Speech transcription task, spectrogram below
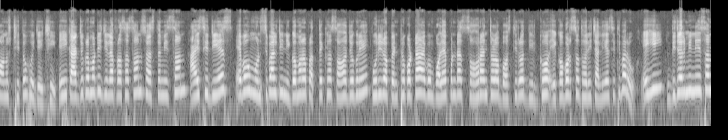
ଅନୁଷ୍ଠିତ ହୋଇଯାଇଛି ଏହି କାର୍ଯ୍ୟକ୍ରମଟି ଜିଲ୍ଲା ପ୍ରଶାସନ ସ୍ୱାସ୍ଥ୍ୟ ମିଶନ ଆଇସିଡିଏସ୍ ଏବଂ ମ୍ୟୁନିସିପାଲିଟି ନିଗମର ପ୍ରତ୍ୟକ୍ଷ ସହଯୋଗରେ ପୁରୀର ପେଣ୍ଠକଟା ଏବଂ ବଳିଆପଣ୍ଡା ସହରାଞ୍ଚଳ ବସ୍ତିର ଦୀର୍ଘ ଏକ ବର୍ଷ ଧରି ଚାଲି ଆସିଥିବାରୁ ଏହି ଡିଜର୍ମିନେସନ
